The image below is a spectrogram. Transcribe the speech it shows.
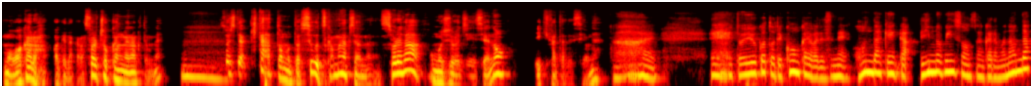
もう分かるわけだから、それは直感がなくてもね。そして来たと思ったらすぐ掴まなくちゃならない。それが面白い人生の生き方ですよね。はい。えー、ということで今回はですね本田健香リン・ロビンソンさんから学んだ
